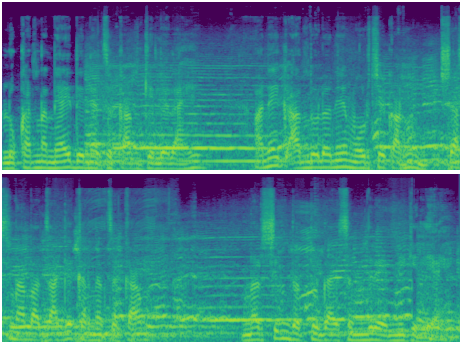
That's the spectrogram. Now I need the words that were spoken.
लोकांना न्याय देण्याचं काम केलेलं आहे. अनेक आंदोलने मोर्चे काढून शासनाला जागे करण्याचं काम नरसिंह दत्तू गायसमुद्रे यांनी केले आहे.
